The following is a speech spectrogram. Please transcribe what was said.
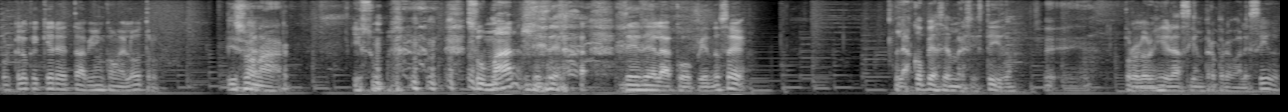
Porque lo que quiere es estar bien con el otro. Y sonar. Y sum- sumar desde la, desde la copia. Entonces, la copia siempre ha existido, Sí. pero la originalidad siempre ha prevalecido.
